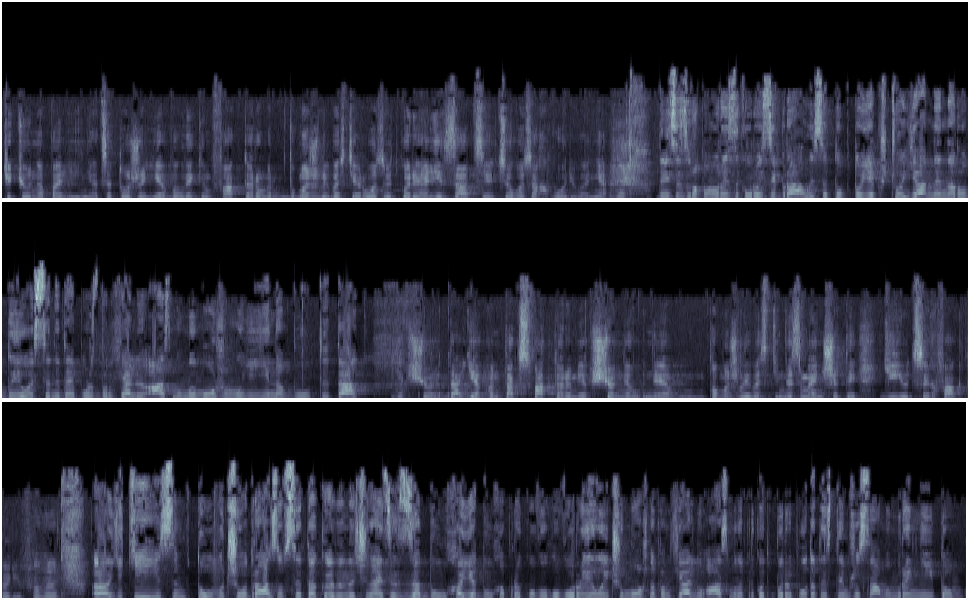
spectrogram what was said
тютюнопаління. Це теж є великим фактором р- можливості розвитку, реалізації цього захворювання. Дивіться, з групами ризику розібралися. Тобто, якщо я не народилася, не дай Боже, з бронхіальною астмою, ми можемо її набути, так? Якщо да, є контакт з фактором, якщо не, не по можливості не зменшити дію цих факторів. Угу. Е, які її симптоми? Чи одразу все так е, починається задуха, ядуха, про яку ви говорили? І чи можна бронхіальну астму, наприклад, перепутати з тим же самим ренітом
